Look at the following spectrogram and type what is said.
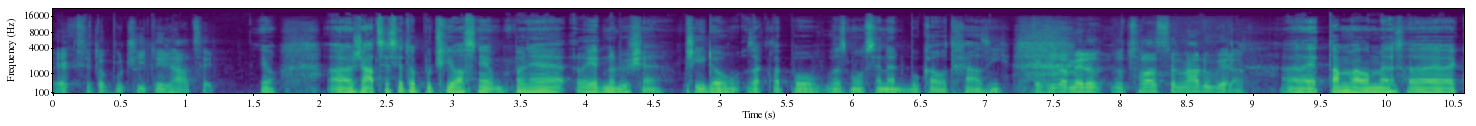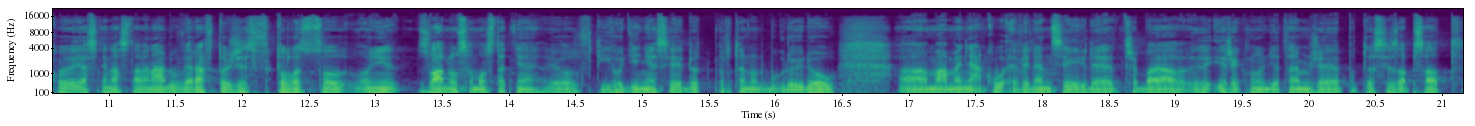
jak si to půjčí ty žáci? Jo. Žáci si to půjčí vlastně úplně jednoduše. Přijdou, zaklepou, vezmou si netbook a odchází. Takže tam je docela silná důvěra. Je tam velmi jako jasně nastavená důvěra v to, že v tohle to oni zvládnou samostatně. Jo, v té hodině si do, pro ten notebook dojdou. Máme nějakou evidenci, kde třeba já i řeknu dětem, že pojďte si zapsat,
